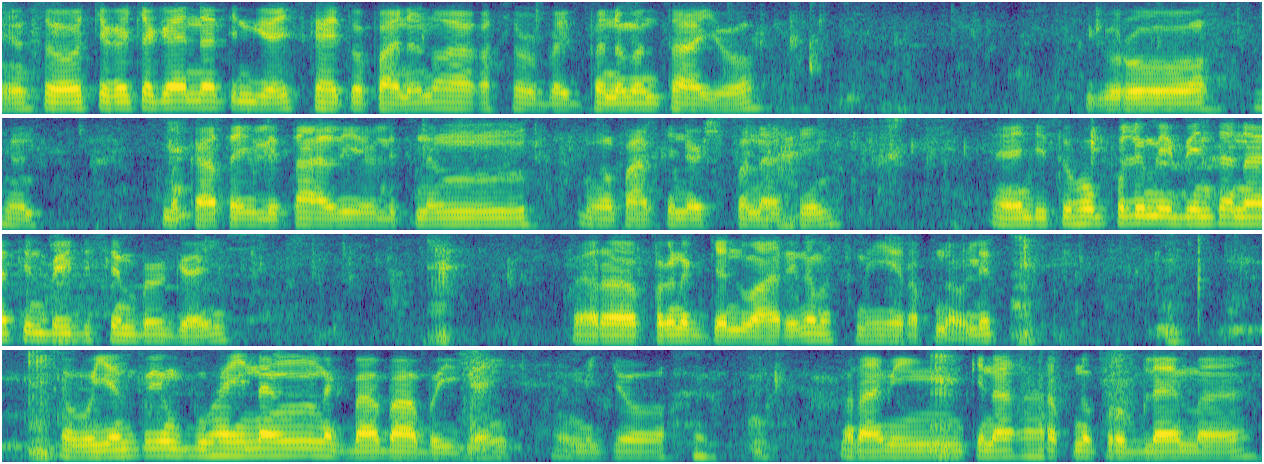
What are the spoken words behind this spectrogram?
Ayan, so tsaga-tsagaan natin guys kahit pa paano nakakasurvive pa naman tayo. Siguro, yun, magkatay ulit tayo ulit ng mga patiners pa natin. And dito hopefully may benta natin by December guys. Para pag nag-January na mas mahirap na ulit. So yan po yung buhay ng nagbababoy guys. Medyo maraming kinakaharap na problema.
